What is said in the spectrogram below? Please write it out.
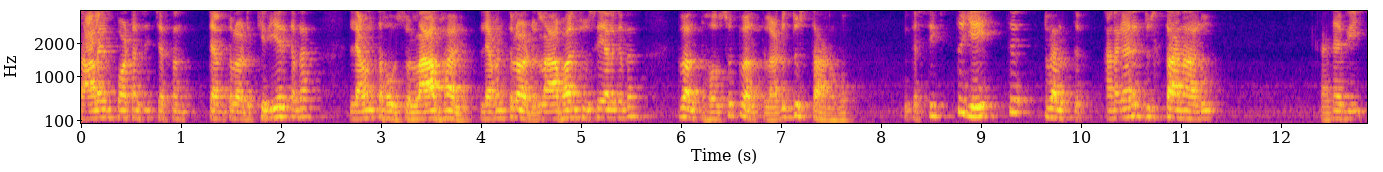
చాలా ఇంపార్టెన్స్ ఇచ్చేస్తాం టెన్త్ లాడు. కెరియర్ కదా. లెవెంత్ హౌస్ లాభాలు. Eleventh lord. లాభాలు చూసేయాలి కదా. ట్వెల్త్ హౌస్ ట్వెల్త్ లాడు దుస్థానము. ఇంకా సిక్స్త్ ఎయిత్ ట్వెల్త్ అనగానే దుస్థానాలు. కానీ అవి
